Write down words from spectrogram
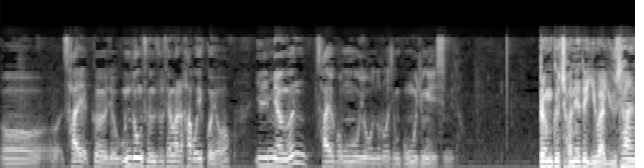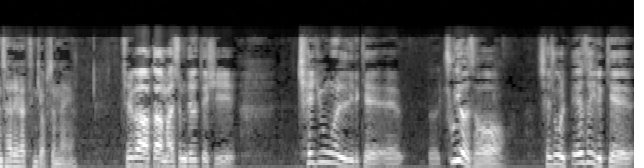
어, 사회, 그, 저, 운동선수 생활을 하고 있고요. 일명은 사회복무요원으로 지금 복무 중에 있습니다. 그럼 그 전에도 이와 유사한 사례 같은 게 없었나요? 제가 아까 말씀드렸듯이 체중을 이렇게 어, 줄여서 체중을 빼서 이렇게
